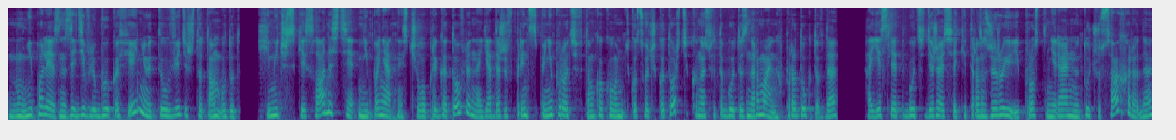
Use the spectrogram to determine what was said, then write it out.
ну, не полезно. Зайди в любую кофейню, и ты увидишь, что там будут химические сладости, непонятно из чего приготовлены. Я даже, в принципе, не против там какого-нибудь кусочка тортика, но если это будет из нормальных продуктов, да, а если это будет содержать всякие трансжиры и просто нереальную тучу сахара, да,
